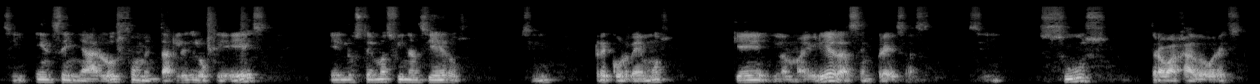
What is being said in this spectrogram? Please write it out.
¿sí? enseñarlos, fomentarles lo que es en los temas financieros. ¿sí? Recordemos que la mayoría de las empresas, ¿sí? sus trabajadores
